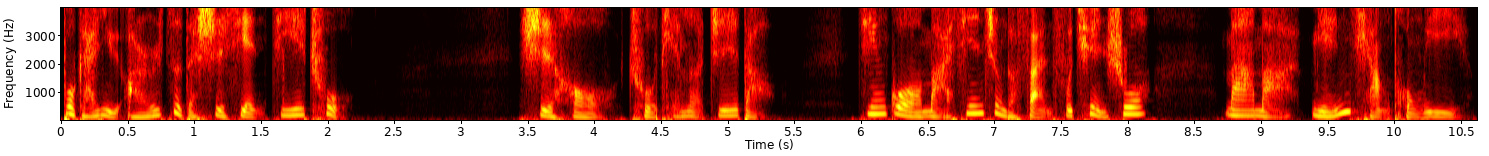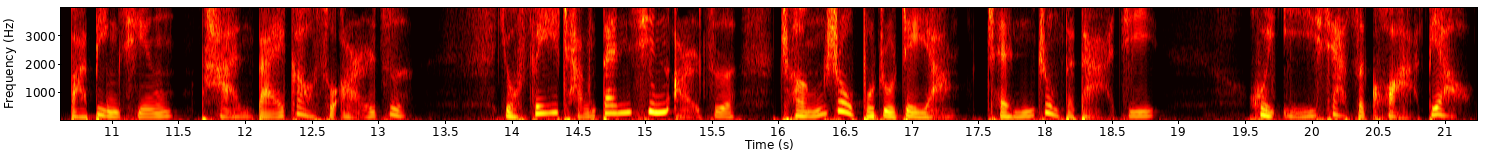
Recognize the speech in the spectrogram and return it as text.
不敢与儿子的视线接触。事后，楚天乐知道，经过马先生的反复劝说，妈妈勉强同意把病情坦白告诉儿子，又非常担心儿子承受不住这样沉重的打击，会一下子垮掉。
